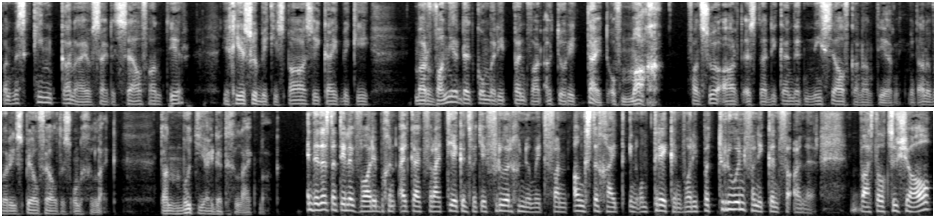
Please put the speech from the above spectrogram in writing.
want miskien kan hy of sy dit self hanteer. Jy gee so 'n bietjie spasie, kyk bietjie, maar wanneer dit kom by die punt waar autoriteit of mag van so 'n aard is dat die kind dit nie self kan hanteer nie. Met ander woorde, die speelveld is ongelyk. Dan moet jy dit gelyk maak. En dit is natuurlik waar jy begin uitkyk vir daai tekens wat jy vroeër genoem het van angstigheid en onttrekking waar die patroon van die kind verander. Was dalk sosiaal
